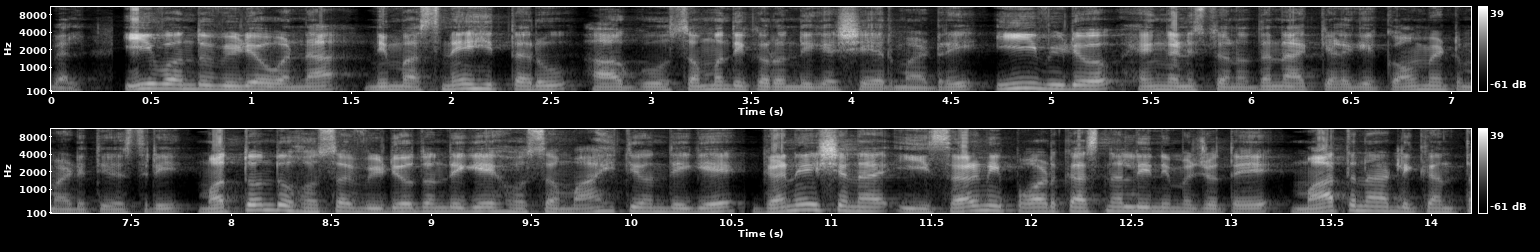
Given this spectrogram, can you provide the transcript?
ವೆಲ್ ಈ ಒಂದು ವಿಡಿಯೋವನ್ನ ನಿಮ್ಮ ಸ್ನೇಹಿತರು ಹಾಗೂ ಸಂಬಂಧಿಕರೊಂದಿಗೆ ಶೇರ್ ಮಾಡ್ರಿ. ಈ ವಿಡಿಯೋ ಹೆಂಗನಿಸ್ತು ಅನ್ನೋದನ್ನ ಕೆಳಗೆ ಕಾಮೆಂಟ್ ಮಾಡಿ ತಿಳಿಸ್ರಿ. ಮತ್ತೊಂದು ಹೊಸ ವಿಡಿಯೋದೊಂದಿಗೆ, ಹೊಸ ಮಾಹಿತಿಯೊಂದಿಗೆ ಗಣೇಶನ ಈ ಸರಣಿ ಪಾಡ್ಕಾಸ್ಟ್ನಲ್ಲಿ ನಿಮ್ಮ ಜೊತೆ ಮಾತನಾಡ್ಲಿಕ್ಕಂತ,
